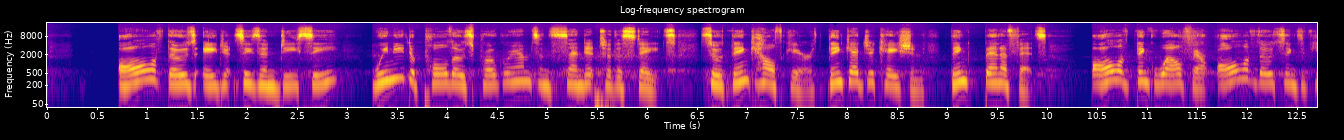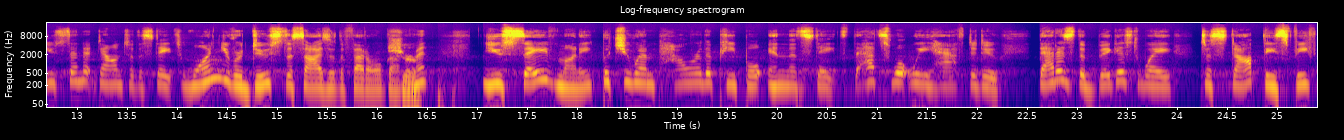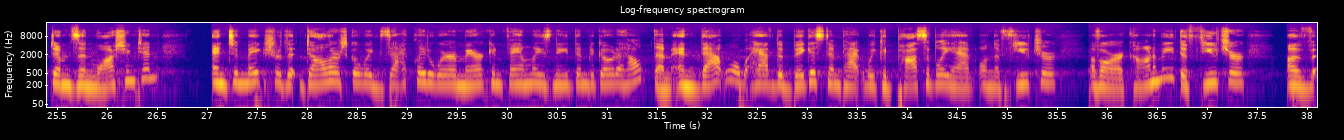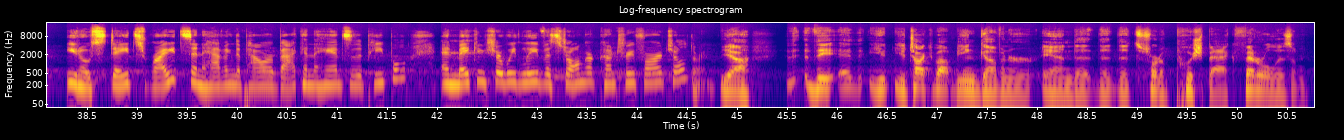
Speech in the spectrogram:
all of those agencies in DC we need to pull those programs and send it to the states. So think healthcare, think education, think benefits, all of think welfare, all of those things. If you send it down to the states, one, you reduce the size of the federal government. Sure. You save money, but you empower the people in the states. That's what we have to do. That is the biggest way to stop these fiefdoms in Washington and to make sure that dollars go exactly to where American families need them to go to help them. And that will have the biggest impact we could possibly have on the future of our economy, the future of you know states' rights and having the power back in the hands of the people, and making sure we leave a stronger country for our children. Yeah. The, you, you talked about being governor and the, the, the sort of pushback federalism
